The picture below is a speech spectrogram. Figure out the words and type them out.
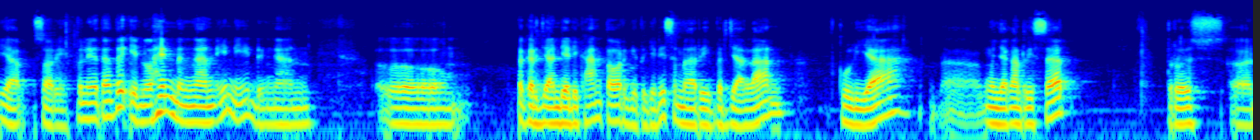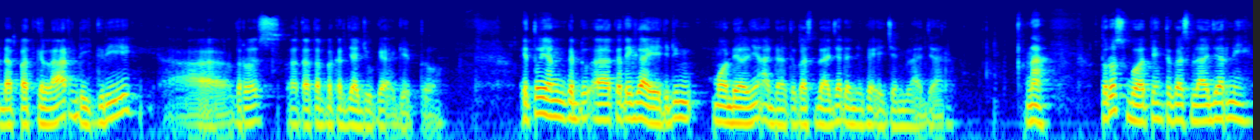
ya sorry penelitian itu inline dengan ini dengan um, pekerjaan dia di kantor gitu. Jadi sembari berjalan kuliah uh, mengerjakan riset terus uh, dapat gelar degree uh, terus uh, tetap bekerja juga gitu itu yang kedua, uh, ketiga ya. Jadi modelnya ada tugas belajar dan juga izin belajar. Nah terus buat yang tugas belajar nih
